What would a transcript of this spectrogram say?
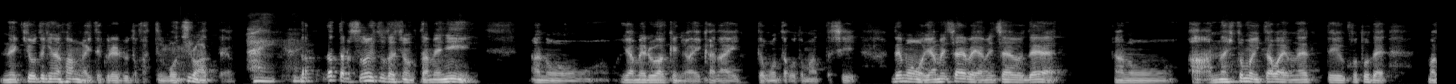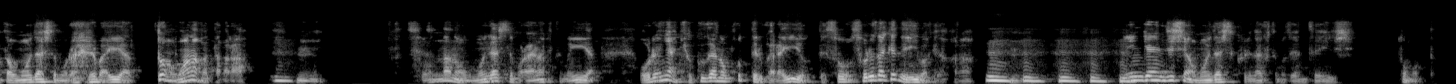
熱狂的なファンがいてくれるとかってもちろんあったよ。はい、はい、だ。だったらその人たちのために、あの、辞めるわけにはいかないって思ったこともあったし、でも辞めちゃえば辞めちゃうで、あの、ああんな人もいたわよねっていうことで、また思い出してもらえればいいや、とは思わなかったから、うん、うん、そんなの思い出してもらえなくてもいいや。俺には曲が残ってるからいいよって、そう、それだけでいいわけだから、人間自身は思い出してくれなくても全然いいし、と思った。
